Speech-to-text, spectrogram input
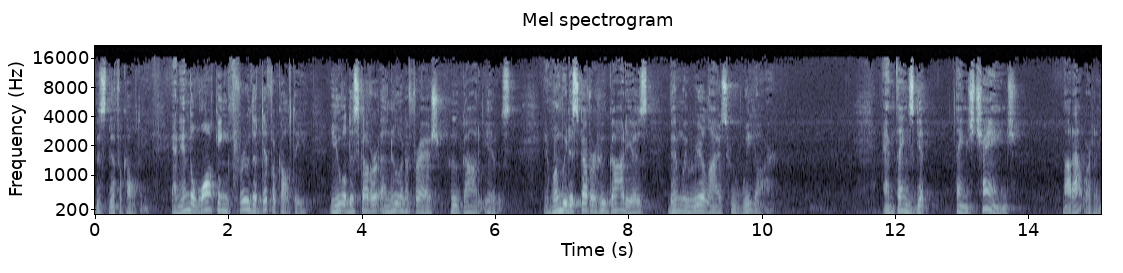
this difficulty. And in the walking through the difficulty, you will discover anew and afresh who God is. And when we discover who God is, then we realize who we are. And things get things change, not outwardly,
